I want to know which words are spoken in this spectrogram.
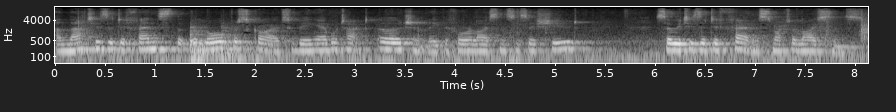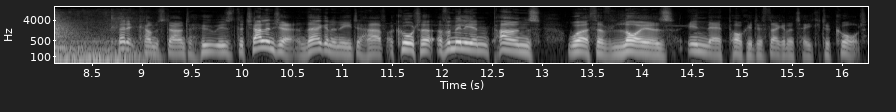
And that is a defence that the law prescribes for being able to act urgently before a licence is issued. So it is a defence, not a licence. Then it comes down to who is the challenger, and they're going to need to have a quarter of a million pounds worth of lawyers in their pocket if they're going to take you to court.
